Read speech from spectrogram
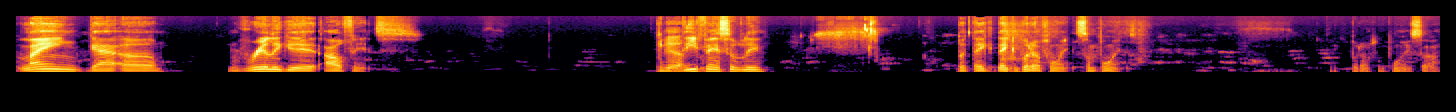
Lane got um really good offense. Yeah. defensively, but they they can put up points, some points. Put up some points, so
